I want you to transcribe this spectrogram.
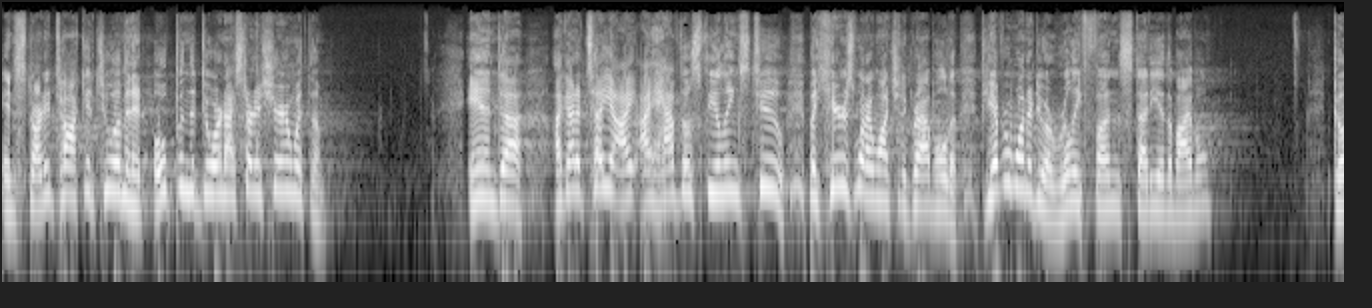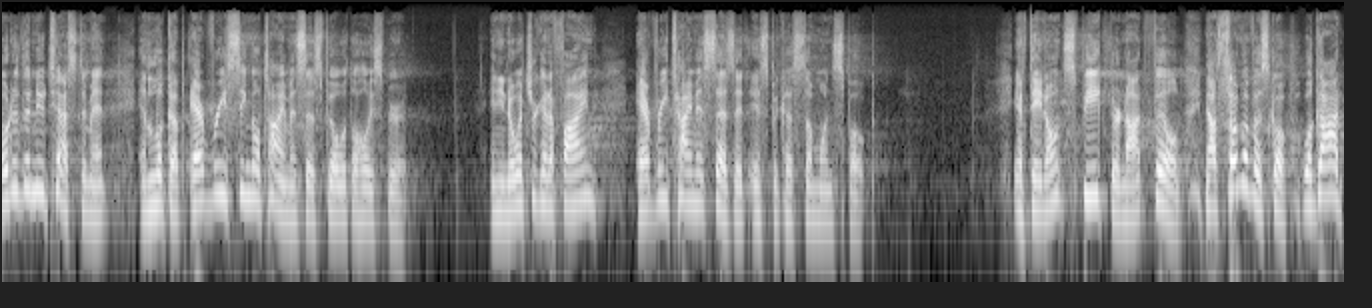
and started talking to him, and it opened the door, and I started sharing with them. And uh, I got to tell you, I, I have those feelings too. But here's what I want you to grab hold of. If you ever want to do a really fun study of the Bible, go to the New Testament and look up every single time it says fill with the Holy Spirit. And you know what you're going to find? Every time it says it, it's because someone spoke. If they don't speak, they're not filled. Now, some of us go, Well, God,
